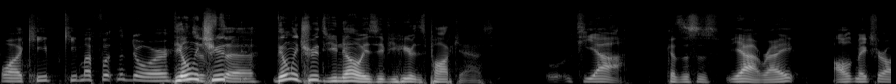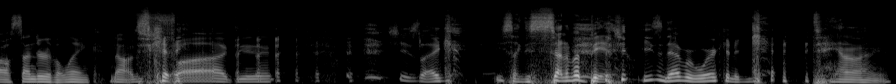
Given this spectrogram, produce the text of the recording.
want to keep keep my foot in the door. The only just, truth- uh, The only truth you know is if you hear this podcast. yeah, because this is yeah right. I'll make sure I'll send her the link. No, I'm just kidding. Fuck, dude. She's like, He's like this son of a bitch. he's never working again. Damn.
